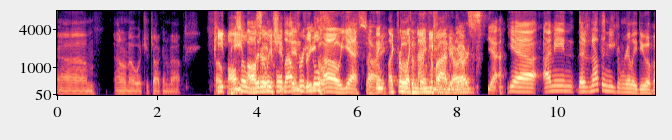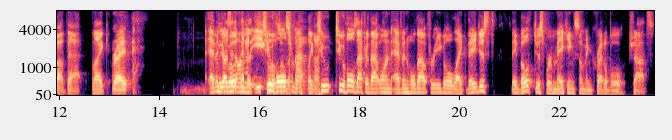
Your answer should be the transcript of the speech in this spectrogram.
um, I don't know what you're talking about. Pete, oh, Pete also, also literally hold out for for Eagle. Eagle. Oh yes, sorry. I think Like from like of them from 95 100 yards. Yeah. yeah, I mean, there's nothing you can really do about that. Like, Right. Evan They does it on the eagles two holes the from front that, like two two holes after that one. Evan hold out for Eagle. Like they just they both just were making some incredible shots.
